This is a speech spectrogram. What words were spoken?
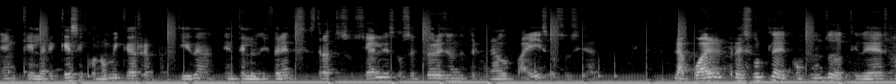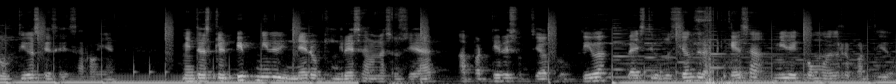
en que la riqueza económica es repartida entre los diferentes estratos sociales o sectores de un determinado país o sociedad la cual resulta del conjunto de actividades productivas que se desarrollan. Mientras que el PIB mide dinero que ingresa a una sociedad a partir de su actividad productiva, la distribución de la riqueza mide cómo es repartido.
